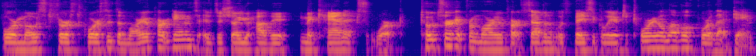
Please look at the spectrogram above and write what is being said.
for most first courses in Mario Kart games is to show you how the mechanics work. Toad Circuit from Mario Kart 7 was basically a tutorial level for that game.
